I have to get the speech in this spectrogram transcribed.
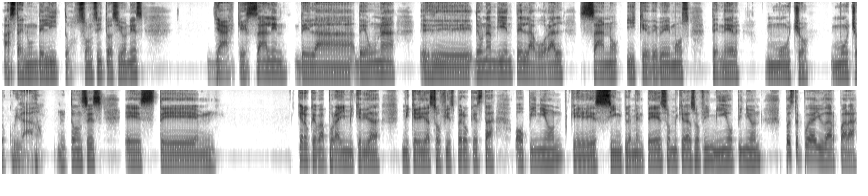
hasta en un delito. Son situaciones ya que salen de la de una eh, de un ambiente laboral sano y que debemos tener mucho mucho cuidado. Entonces, este creo que va por ahí, mi querida, mi querida Sofía. Espero que esta opinión, que es simplemente eso, mi querida Sofía, mi opinión, pues te pueda ayudar para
